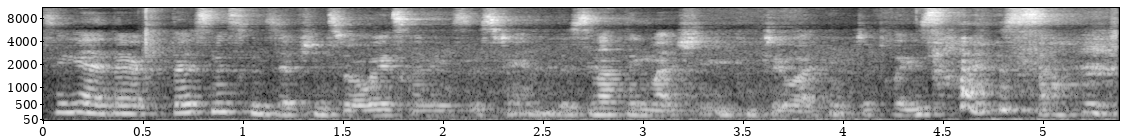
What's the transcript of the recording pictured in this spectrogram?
So, yeah, there, those misconceptions are always going to exist, and there's nothing much that you can do, I think, to please either side.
